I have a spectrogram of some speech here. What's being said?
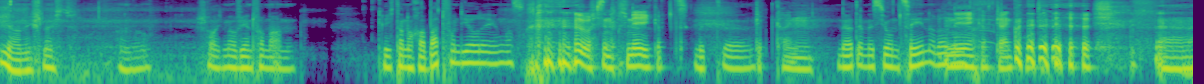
Ja, nicht schlecht. Also schaue ich mir auf jeden Fall mal an. Kriege ich da noch Rabatt von dir oder irgendwas? Weiß nicht. Nee, gibt, Mit, äh, gibt keinen. Nerd-Emission 10 oder so? Nee, gibt keinen Code. äh,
